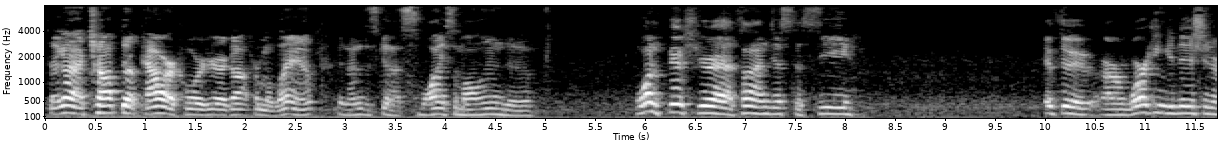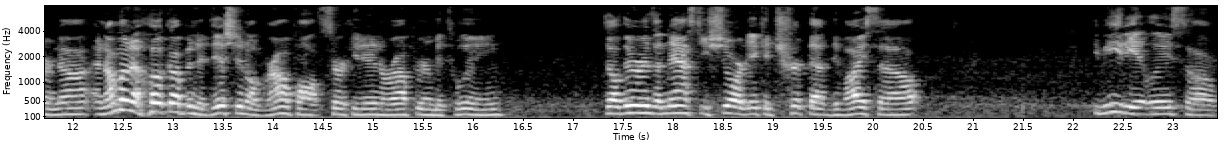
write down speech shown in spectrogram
So I got a chopped up power cord here I got from a lamp, and I'm just going to splice them all into one fixture at a time just to see if they are working condition or not. And I'm to hook up an additional ground fault circuit interrupter in between. So there is a nasty short, it could trip that device out immediately. So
